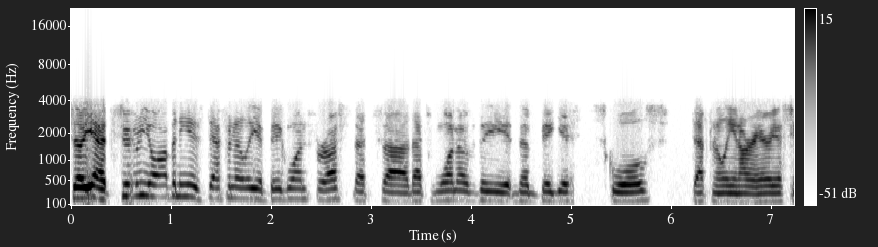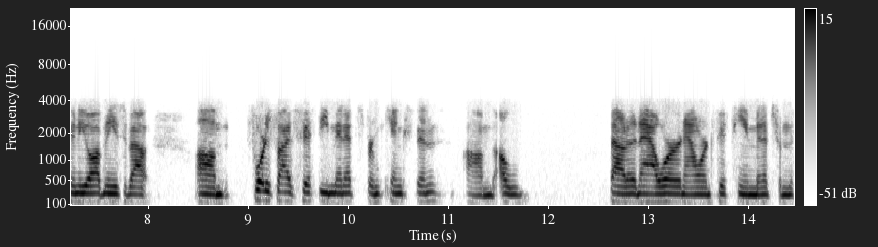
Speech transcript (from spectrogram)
So yeah, SUNY Albany is definitely a big one for us. That's uh, that's one of the the biggest schools definitely in our area. SUNY Albany is about um, 45, 50 minutes from Kingston, um, a, about an hour, an hour and 15 minutes from the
